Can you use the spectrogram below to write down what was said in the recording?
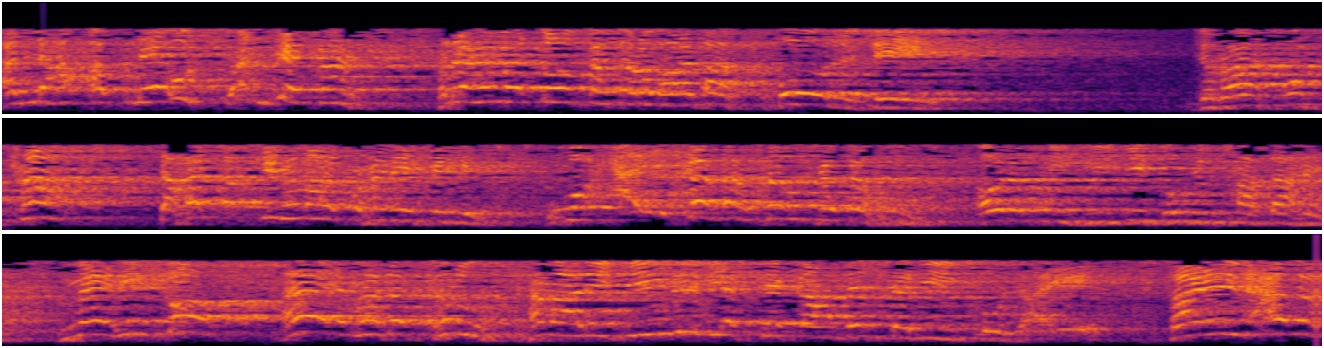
اللہ اپنے اس بندے پر رحمتوں کا دروازہ کھول دے۔ جو رات اٹھا، تحجد کی نماز پڑھنے کے لیے، وہ آئی کا کہتا ہوں اور اپنی بیوی کو بھی اٹھاتا ہے۔ میں ہی تو مدد کروں، ہماری بیوی بھی اچھے کام میں شریک ہو جائے۔ فائن اگر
